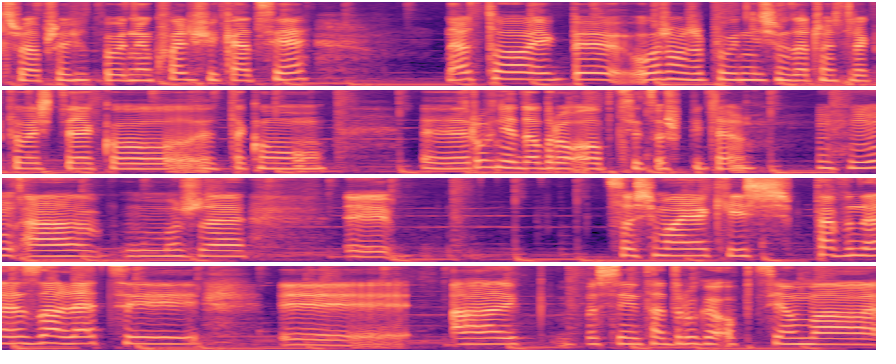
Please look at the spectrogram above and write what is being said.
trzeba przejść odpowiednią kwalifikację. No ale to jakby uważam, że powinniśmy zacząć traktować to jako taką równie dobrą opcję co szpital. Mhm, a może y, coś ma jakieś pewne zalety, yy, a właśnie ta druga opcja ma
